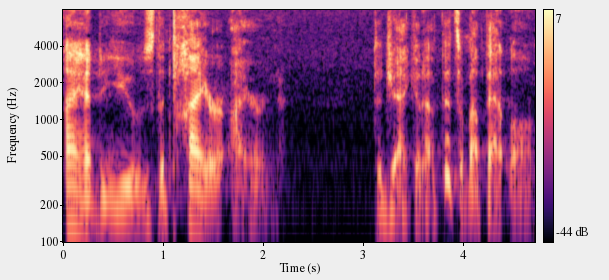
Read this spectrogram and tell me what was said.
I had to use the tire iron to jack it up. That's about that long.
